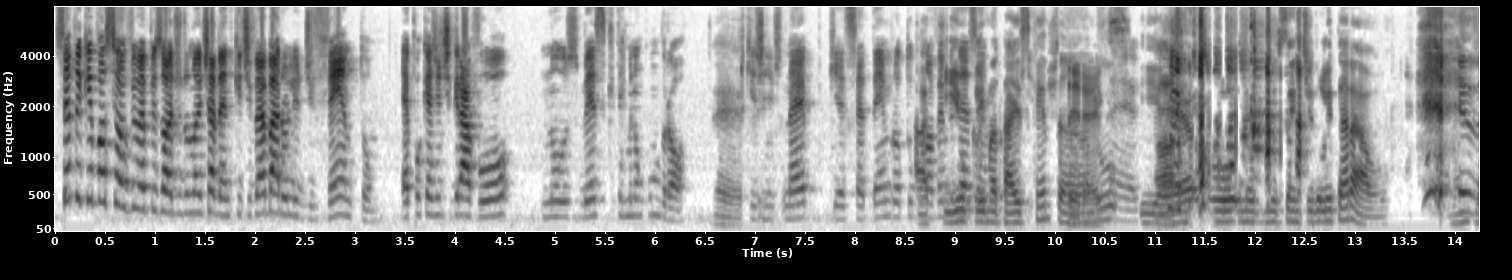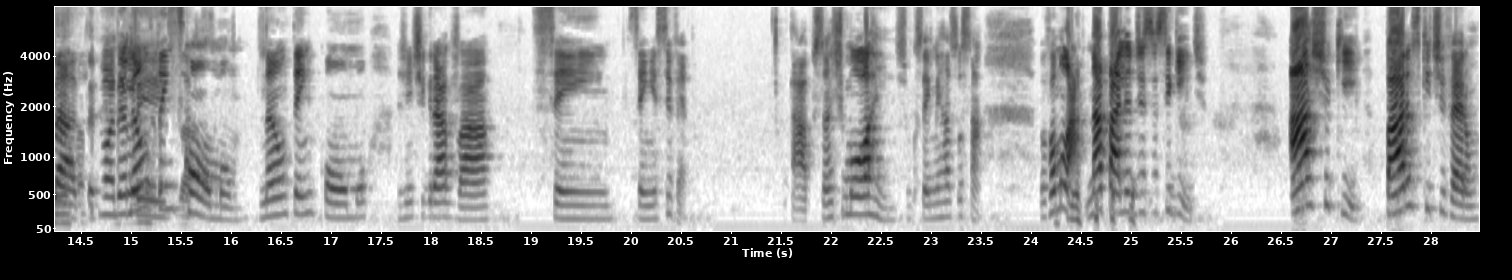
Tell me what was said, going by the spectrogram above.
Sempre que você ouvir um episódio do Noite Adentro que tiver barulho de vento, é porque a gente gravou nos meses que terminam com bro. É, Que a gente, né? Que é setembro, outubro, novembro aqui e o dezembro. clima tá esquentando É. e é o- no, no sentido literal. Exato. Não tem como, não tem como a gente gravar sem, sem esse vento. Tá? Porque senão a gente morre, a gente não consegue nem raciocinar. Mas vamos lá. Natália disse o seguinte: Acho que para os que tiveram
